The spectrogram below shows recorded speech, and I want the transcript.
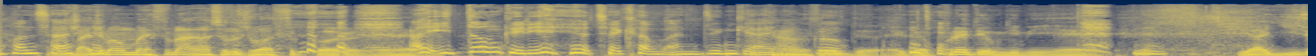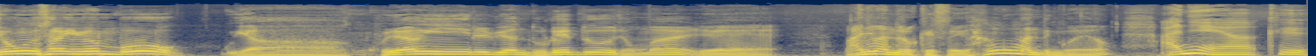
헌사를 마지막 말씀 안 하셔도 좋았을 걸. 예. 아 있던 글이에요. 제가 만든 게 아니고. 강성드, 그러니까 프레디 형님이. 예. 네. 야, 이 정도 사람이면 뭐, 야, 고양이를 위한 노래도 정말, 예. 많이 만들었겠어요. 한 곡 만든 거예요? 아니에요. 그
